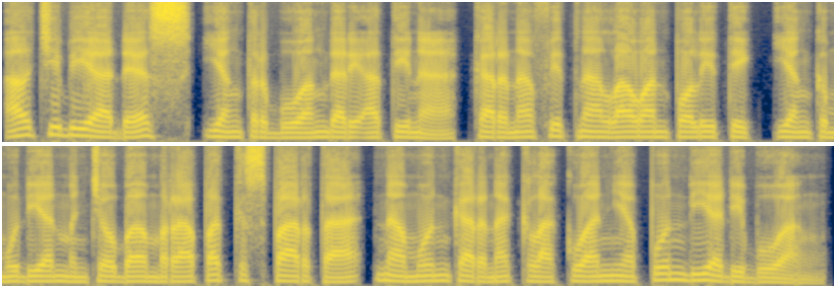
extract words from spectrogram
Alcibiades, yang terbuang dari Athena, karena fitnah lawan politik, yang kemudian mencoba merapat ke Sparta, namun karena kelakuannya pun dia dibuang.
